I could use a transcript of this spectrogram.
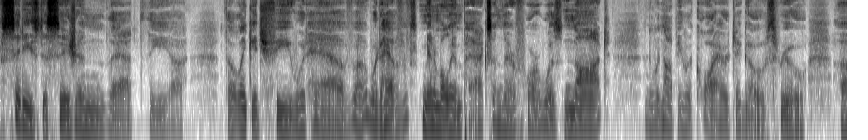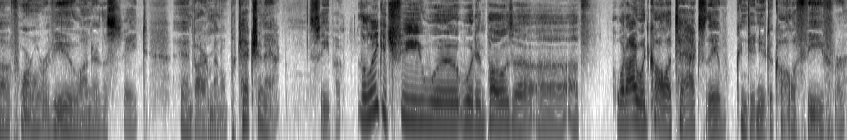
city's decision that the uh, the linkage fee would have uh, would have minimal impacts and therefore was not would not be required to go through uh, formal review under the State Environmental Protection Act, SEPA. The linkage fee w- would impose a, a, a what I would call a tax. They continue to call a fee for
